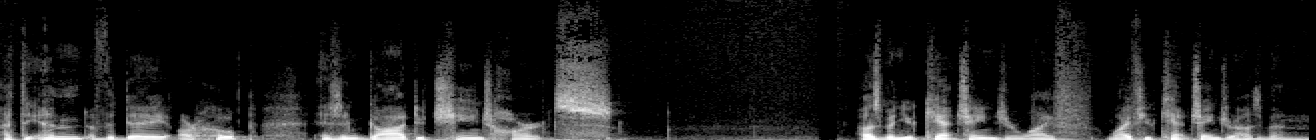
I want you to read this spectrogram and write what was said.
at the end of the day, our hope is in God to change hearts. Husband, you can't change your wife. Wife, you can't change your husband.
